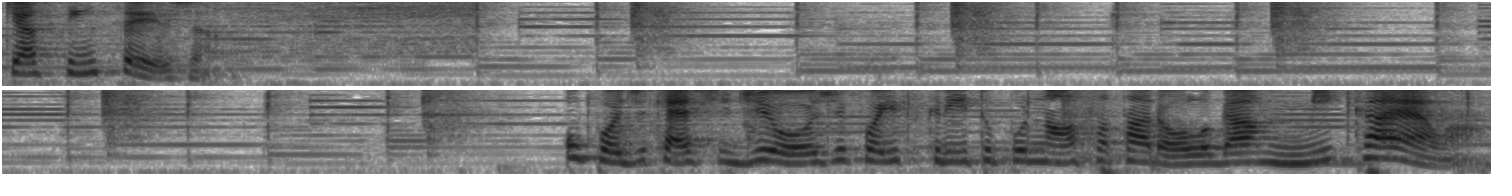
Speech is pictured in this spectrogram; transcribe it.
Que assim seja. O podcast de hoje foi escrito por nossa taróloga Micaela.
